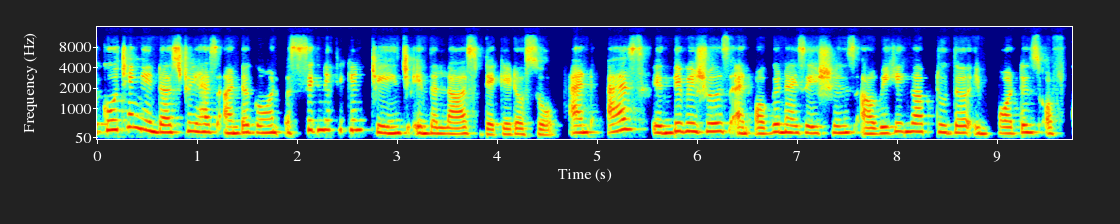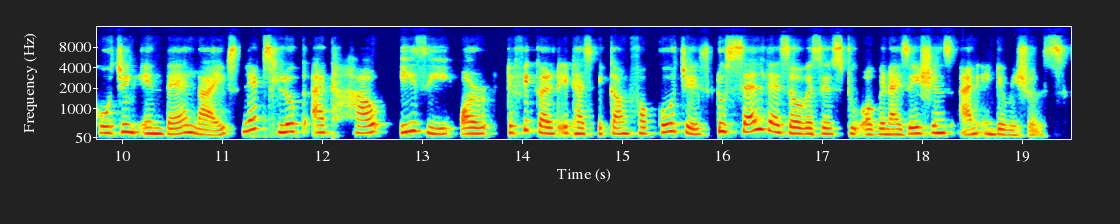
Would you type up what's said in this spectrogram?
The coaching industry has undergone a significant change in the last decade or so. And as individuals and organizations are waking up to the importance of coaching in their lives, let's look at how easy or difficult it has become for coaches to sell their services to organizations and individuals.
